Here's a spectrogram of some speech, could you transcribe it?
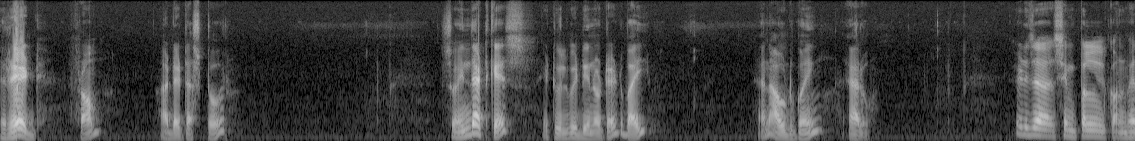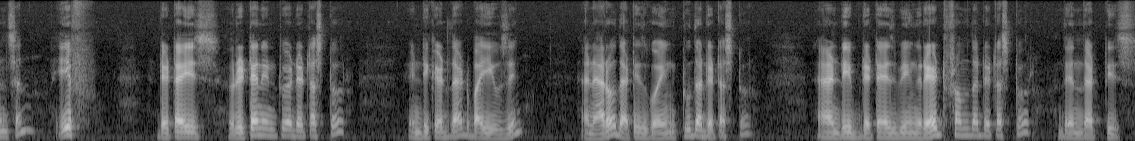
read from a data store. So, in that case it will be denoted by an outgoing arrow. It is a simple convention if data is written into a data store indicate that by using an arrow that is going to the data store and if data is being read from the data store then that is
